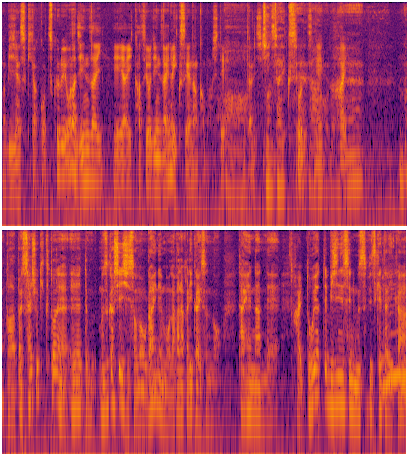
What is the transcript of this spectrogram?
まあ、ビジネス企画を作るような人材 AI 活用人材の育成なんかもしていたりします。人材育成。そうですね、ね、はいなんかやっぱり最初聞くとね AI って難しいしその概念もなかなか理解するの大変なんで、はい、どうやってビジネスに結びつけたらいいか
